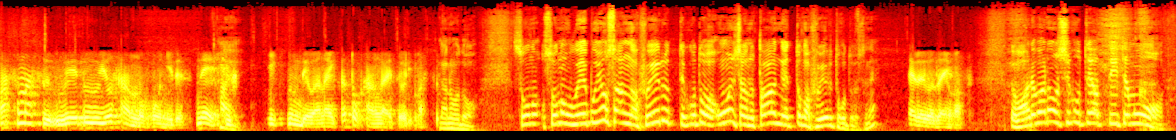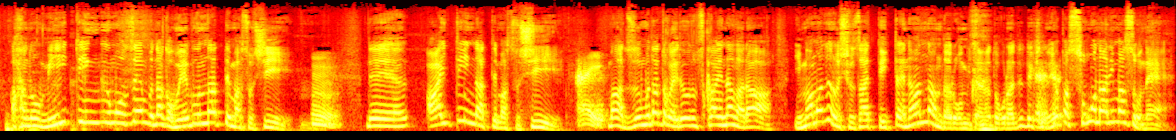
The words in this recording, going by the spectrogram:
ますますウェブ予算の方にですね、はいくんではないかと考えております。なるほど。その、そのウェブ予算が増えるってことは、御社のターゲットが増えるってことですね？ありがとうございます。我々の仕事やっていても、あの、ミーティングも全部なんかウェブになってますし、うん、で、IT になってますし、はいまあ、ズームだとかいろいろ使いながら、今までの取材って一体何なんだろうみたいなところが出てきて、やっぱそうなりますよね。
